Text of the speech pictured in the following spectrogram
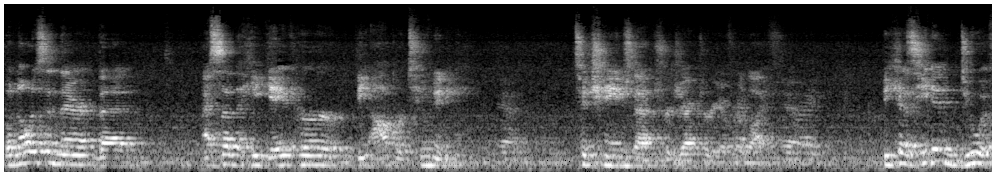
But notice in there that I said that He gave her the opportunity Yeah. To change that trajectory of her life. Because he didn't do it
